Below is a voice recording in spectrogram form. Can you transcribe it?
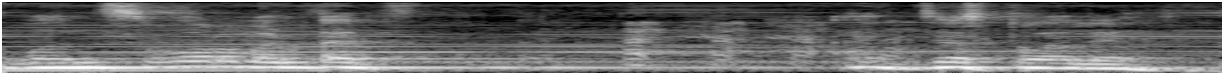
मनसमोर म्हणतात ऍडजस्ट वाले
